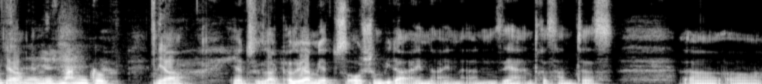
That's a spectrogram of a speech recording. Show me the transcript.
ja, ja, schon angeguckt. Ja, ja, gesagt. Also wir haben jetzt auch schon wieder ein, ein, ein sehr interessantes äh, äh,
